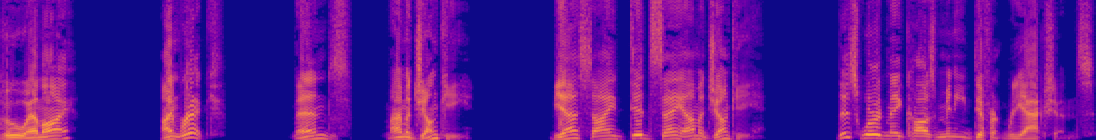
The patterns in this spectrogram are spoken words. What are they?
Who am I? I'm Rick. And I'm a junkie. Yes, I did say I'm a junkie. This word may cause many different reactions.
